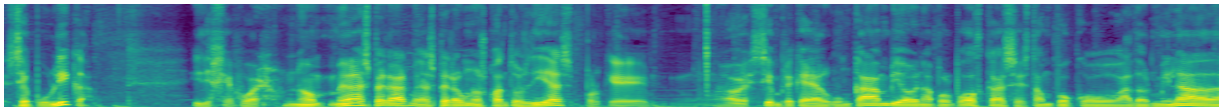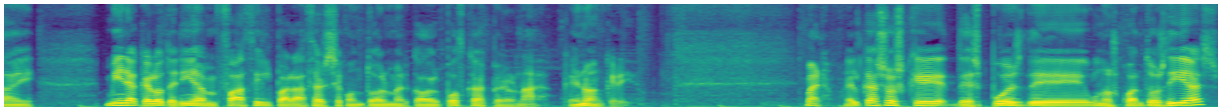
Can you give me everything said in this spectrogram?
se, publica. Y dije, bueno, no, me voy a esperar, me voy a esperar unos cuantos días porque, siempre que hay algún cambio en Apple Podcast está un poco adormilada y mira que lo tenían fácil para hacerse con todo el mercado del podcast, pero nada, que no han querido. Bueno, el caso es que después de unos cuantos días,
